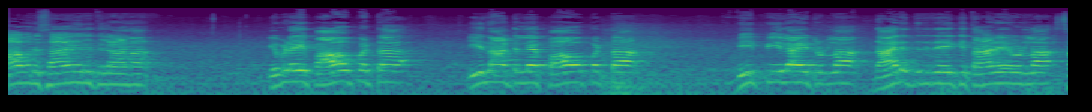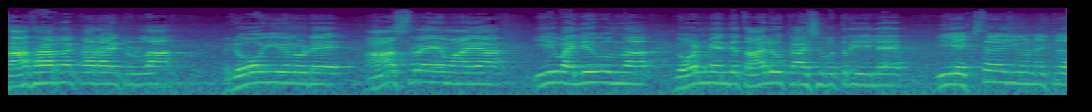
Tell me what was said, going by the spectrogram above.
ആ ഒരു സാഹചര്യത്തിലാണ് ഇവിടെ പാവപ്പെട്ട ഈ നാട്ടിലെ പാവപ്പെട്ട ബി പിയിലായിട്ടുള്ള ദാരിദ്ര്യരേഖയ്ക്ക് താഴെയുള്ള സാധാരണക്കാരായിട്ടുള്ള രോഗികളുടെ ആശ്രയമായ ഈ വലിയ വലിയകുന്ന് ഗവൺമെന്റ് താലൂക്ക് ആശുപത്രിയിലെ ഈ എക്സ്റേ യൂണിറ്റ്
